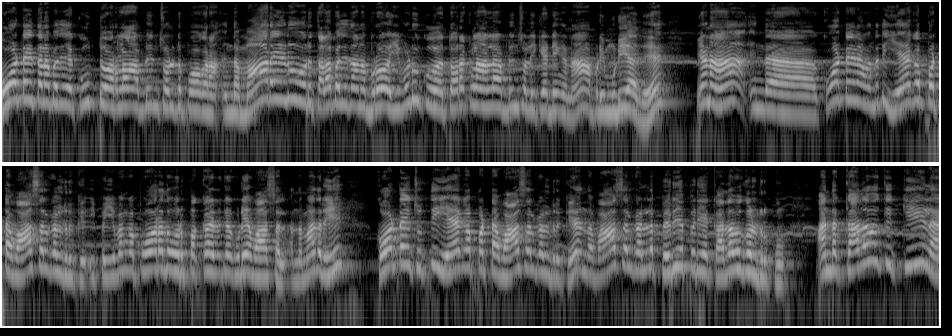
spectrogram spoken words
கோட்டை தளபதியை கூப்பிட்டு வரலாம் அப்படின்னு சொல்லிட்டு போகிறான். இந்த மாரையனும் ஒரு தளபதி தானே ப்ரோ இவனும் திறக்கலாம்ல அப்படின்னு சொல்லி கேட்டிங்கன்னா அப்படி முடியாது. ஏன்னா இந்த கோட்டையில் வந்துட்டு ஏகப்பட்ட வாசல்கள் இருக்குது இப்போ இவங்க போகிறது ஒரு பக்கம் இருக்கக்கூடிய வாசல். அந்த மாதிரி கோட்டையை சுற்றி ஏகப்பட்ட வாசல்கள் இருக்குது அந்த வாசல்களில் பெரிய பெரிய கதவுகள் இருக்கும். அந்த கதவுக்கு கீழே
